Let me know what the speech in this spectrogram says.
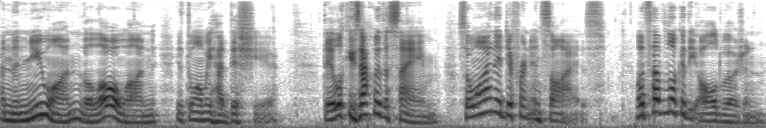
and the new one, the lower one, is the one we had this year. They look exactly the same, so why are they different in size? Let's have a look at the old version.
